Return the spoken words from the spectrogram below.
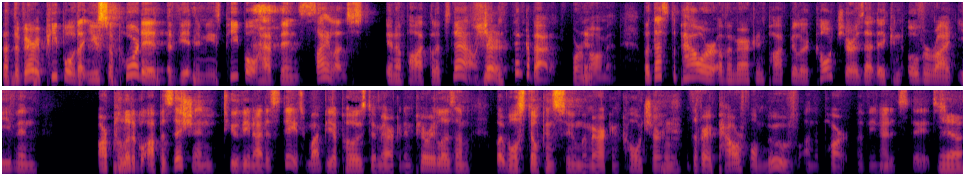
that the very people that you supported, the Vietnamese people, have been silenced in Apocalypse Now. You Sure. have to think about it for a Yeah. moment. But that's the power of American popular culture is that it can override even our political opposition to the United States. We might be opposed to American imperialism, but we'll still consume American culture. It's a very powerful move on the part of the United States. Yeah,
